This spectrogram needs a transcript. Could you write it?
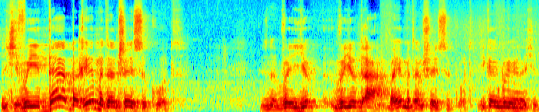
Значит, воеда багем это аншей сукот. Воеда, багем это аншей сукот. И как бы, значит,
